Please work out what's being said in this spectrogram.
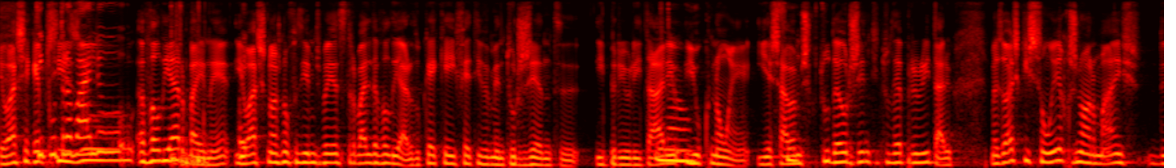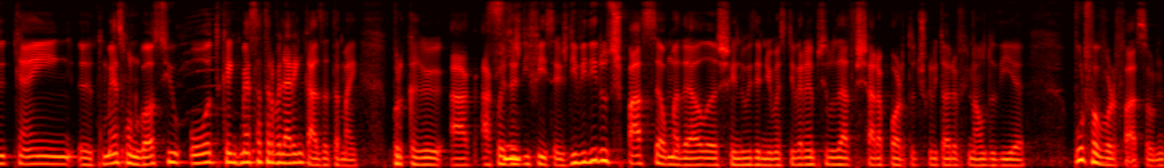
Eu acho é que é tipo, preciso trabalho. avaliar bem, né? Eu acho que nós não fazíamos bem esse trabalho de avaliar do que é que é efetivamente urgente e prioritário Não. e o que não é. E achávamos que tudo é urgente e tudo é prioritário. Mas eu acho que isto são erros normais de quem eh, começa um negócio ou de quem começa a trabalhar em casa também. Porque há, há coisas difíceis. Dividir os espaços é uma delas, sem dúvida nenhuma. Se tiverem a possibilidade de fechar a porta do escritório ao final do dia, por favor, façam.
